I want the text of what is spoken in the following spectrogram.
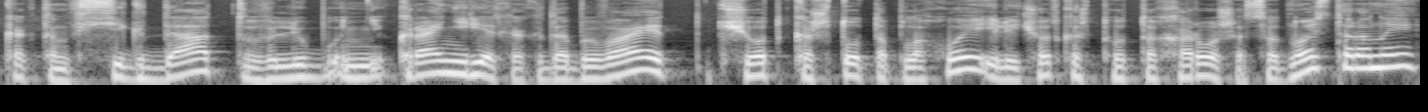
как там всегда в люб крайне редко когда бывает четко что-то плохое или четко что-то хорошее. С одной стороны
